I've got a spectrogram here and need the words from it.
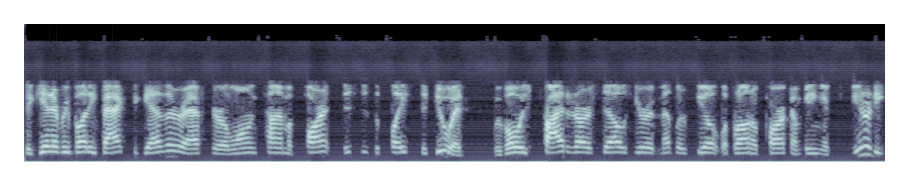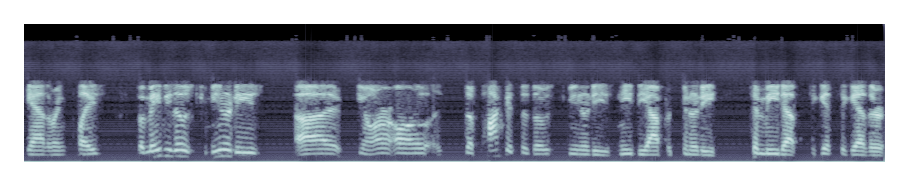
to get everybody back together after a long time apart, this is the place to do it. We've always prided ourselves here at Medlar Field, Lubrano Park on being a community gathering place but maybe those communities, uh, you know, are, are the pockets of those communities need the opportunity to meet up, to get together,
